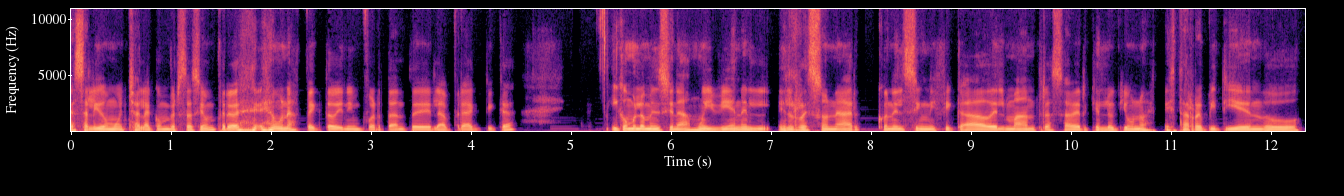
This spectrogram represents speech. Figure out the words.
ha salido mucho la conversación, pero es un aspecto bien importante de la práctica. Y como lo mencionabas muy bien, el, resonar con el significado del mantra, saber qué es lo que uno está repitiendo,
